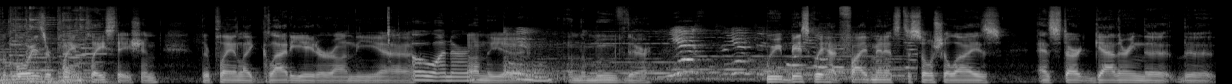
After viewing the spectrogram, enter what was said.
The boys are playing PlayStation. They're playing like Gladiator on the uh, Oh, on our. on the uh, on the move there. Yes, We basically had five minutes to socialize and start gathering the the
